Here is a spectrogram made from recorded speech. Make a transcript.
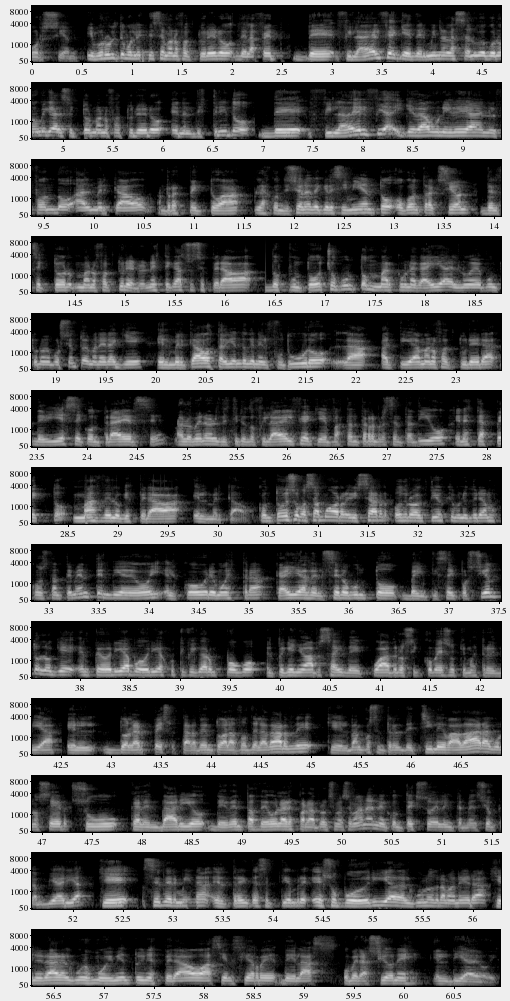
2%. Y por último, el índice manufacturero de la FED de Filadelfia, que determina la salud económica del sector manufacturero en el distrito de Filadelfia y que da una idea en el fondo al mercado respecto a las condiciones de crecimiento o contracción del sector manufacturero. En este caso se esperaba 2.8 puntos, marca una caída del 9.9%, de manera que el mercado está viendo que en el futuro la actividad manufacturera debiese contraerse, a lo menos en el distrito de Filadelfia, que es bastante representativo en este aspecto, más de lo que esperaba el mercado. Con todo eso pasamos a revisar otros activos que monitoreamos constantemente. El día de hoy el cobre muestra caídas del 0.26%, lo que en teoría podría justificar un poco el pequeño upside de 4 o 5 pesos que muestra hoy día el dólar peso. Estar atento a las 2 de la tarde, que el Banco Central de Chile va a dar a conocer su calendario de ventas de dólares para la próxima semana en el contexto de la intervención cambiaria que se termina el 30 de septiembre. Eso podría de alguna otra manera generar algunos movimientos inesperados hacia el cierre de las operaciones el día de hoy.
